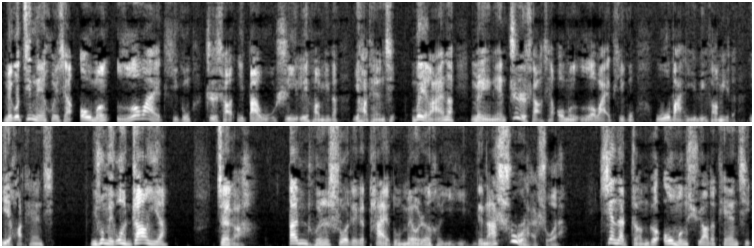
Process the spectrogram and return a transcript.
美国今年会向欧盟额外提供至少一百五十亿立方米的液化天然气，未来呢，每年至少向欧盟额外提供五百亿立方米的液化天然气。你说美国很仗义啊？这个单纯说这个态度没有任何意义，得拿数来说呀。现在整个欧盟需要的天然气，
